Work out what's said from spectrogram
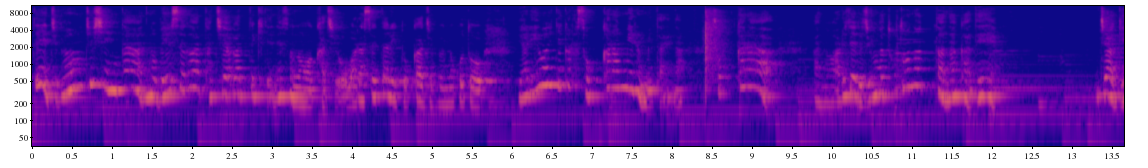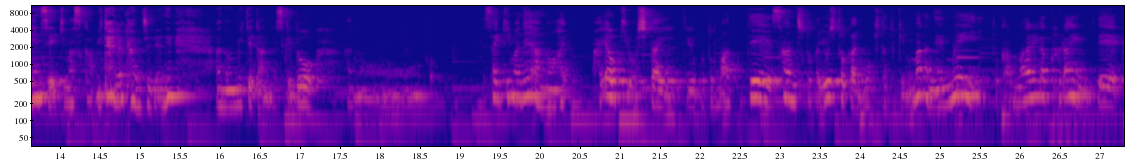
て自分自身がのベースが立ち上がってきてねその家事を終わらせたりとか自分のことをやり終えてからそっから見るみたいなそっからあのある程度自分が整った中でじゃあ現世行きますかみたいな感じでねあの見てたんですけど、あの最近はねあの早起きをしたいっていうこともあって3時とか4時とかに起きた時にまだ眠いとか周りが暗いんで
